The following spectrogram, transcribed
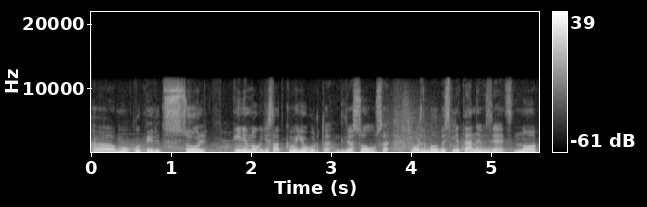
э, муку, перец, соль и немного несладкого йогурта для соуса. Можно было бы сметаны взять, но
